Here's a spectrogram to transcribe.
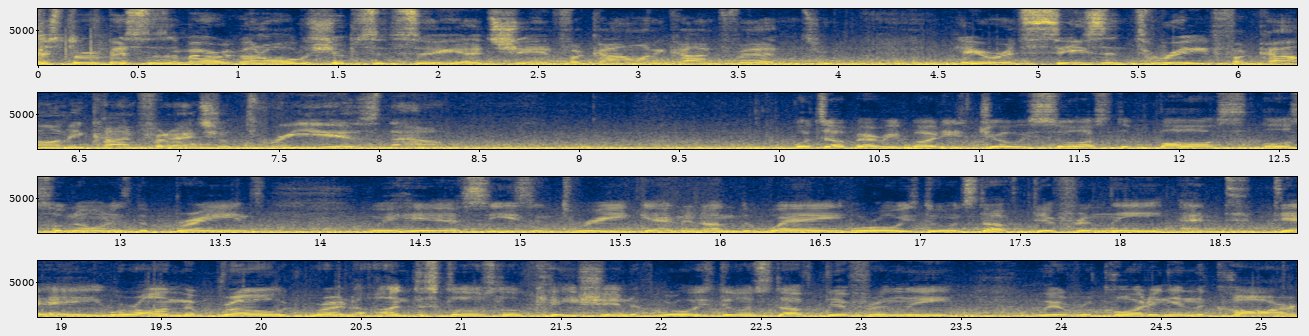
Mr. and Mrs. America on all the ships at sea. Ed Sheehan for Colony Confidential. Here it's season three for Colony Confidential. Three years now. What's up, everybody? It's Joey Sauce, the boss, also known as the Brains. We're here, season three, getting it underway. We're always doing stuff differently, and today we're on the road. We're in an undisclosed location. We're always doing stuff differently. We're recording in the car.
